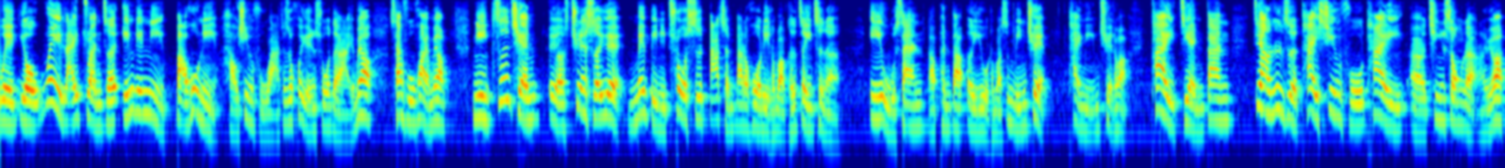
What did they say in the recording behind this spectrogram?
为有未来转折引领你，保护你，好幸福啊！这是会员说的啊，有没有三幅画？有没有？你之前呃，去年十二月，maybe 你错失八成八的获利，好不好？可是这一次呢，一五三，然后喷到二一五，好不好？是明确，太明确，好不好？太简单，这样日子太幸福，太呃轻松了，有没有？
